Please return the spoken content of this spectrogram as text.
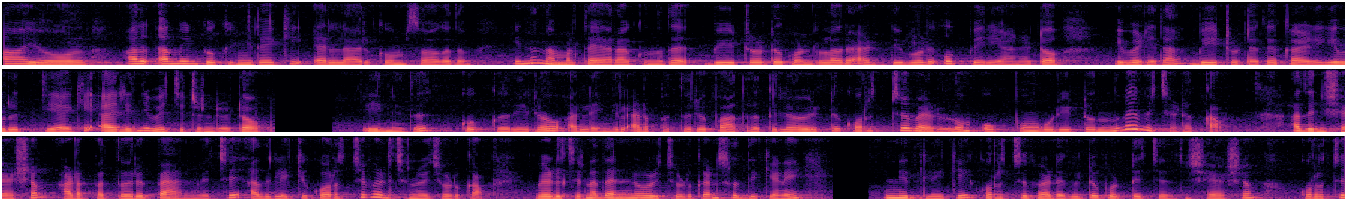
ഹായോൾ അൽ അമീൻ കുക്കിങ്ങിലേക്ക് എല്ലാവർക്കും സ്വാഗതം. ഇന്ന് നമ്മൾ തയ്യാറാക്കുന്നത് ബീട്രൂട്ട് കൊണ്ടുള്ള ഒരു അടിപൊളി ഉപ്പേരിയാണ് കേട്ടോ ഇവിടെ ഇതാ ബീട്രൂട്ടൊക്കെ കഴുകി വൃത്തിയാക്കി അരിഞ്ഞു വെച്ചിട്ടുണ്ട് കേട്ടോ ഇനിത് കുക്കറിലോ അല്ലെങ്കിൽ അടപ്പത്തൊരു പാത്രത്തിലോ ഇട്ട് കുറച്ച് വെള്ളവും ഉപ്പും കൂടിയിട്ടൊന്ന് വേവിച്ചെടുക്കാം. അതിനുശേഷം അടപ്പത്തൊരു പാൻ വെച്ച് അതിലേക്ക് കുറച്ച് വെളിച്ചെണ്ണ ഒഴിച്ചു കൊടുക്കാം. വെളിച്ചെണ്ണ തന്നെ ഒഴിച്ചു കൊടുക്കാൻ ശ്രദ്ധിക്കണേ. ഇനി ഇതിലേക്ക് കുറച്ച് കടുകിട്ട് പൊട്ടിച്ചതിന് ശേഷം കുറച്ച്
